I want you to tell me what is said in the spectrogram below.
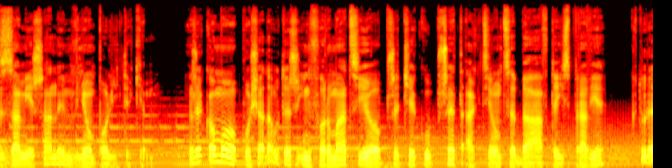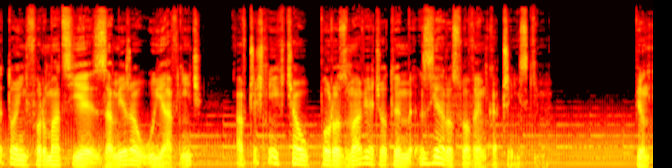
zamieszanym w nią politykiem. Rzekomo posiadał też informacje o przecieku przed akcją CBA w tej sprawie, które to informacje zamierzał ujawnić, a wcześniej chciał porozmawiać o tym z Jarosławem Kaczyńskim. 5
